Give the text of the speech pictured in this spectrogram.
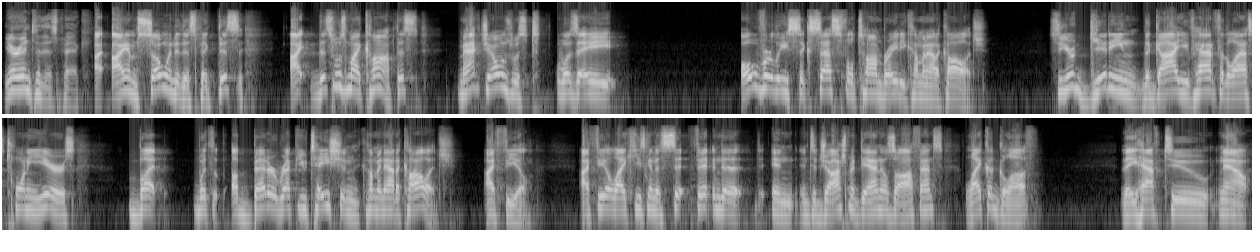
You're into this pick. I, I am so into this pick. This, I this was my comp. This Mac Jones was was a overly successful Tom Brady coming out of college. So you're getting the guy you've had for the last 20 years, but with a better reputation coming out of college. I feel. I feel like he's going to sit fit into in, into Josh McDaniels' offense like a glove. They have to now.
